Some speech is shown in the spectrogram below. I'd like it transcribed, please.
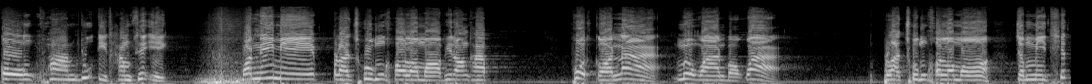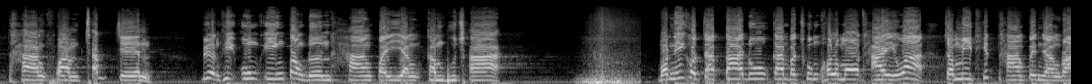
โกงความยุติธรรมเสียอีก วันนี้มีประชุมคอรมอพี่น้องครับ พูดก่อนหน้าเมื่อวานบอกว่า ประชุมคอรมอจะมีทิศทางความชัดเจน เรื่องที่อุ้งอิงต้องเดินทางไปยังกัมพูชา วันนี้ก็จับตาดูการประชุมคอรมไทยว่าจะมีทิศทางเป็นอย่างไร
